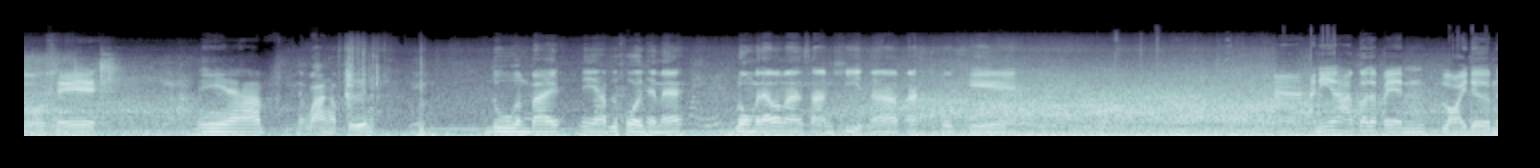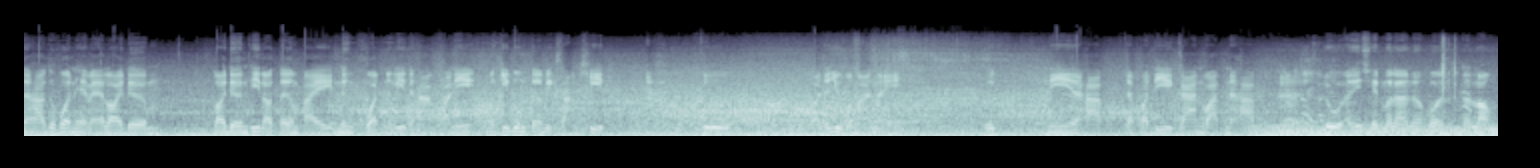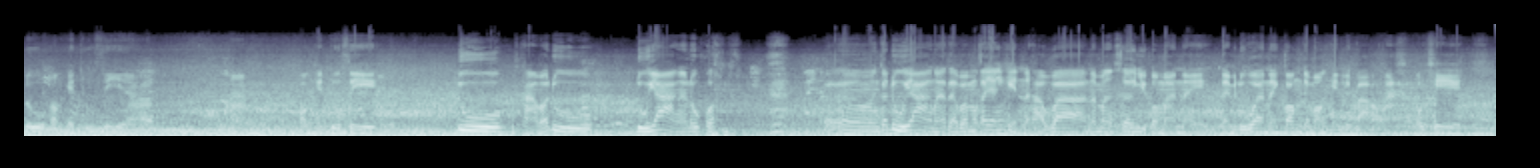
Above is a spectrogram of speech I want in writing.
โอ เค นี่นะครับ เดี๋ยววางกับพื้น ดูกันไป นี่ครับทุกคนเห็นไหม ลงไปแล้วประมาณ 3 ขีดนะครับ อะ โอเค อ่า อันนี้นะครับก็จะเป็นรอยเดิมนะครับ ทุกคนเห็นไหมรอยเดิม รอยเดิมที่เราเติมไป 1 ขวด 1 ลิตรนะครับ คราวนี้เมื่อกี้บูมเติมอีก 3 ขีด อะ ดูว่าจะอยู่ประมาณไหน นี่นะครับ จะพอดีก้านวัดนะครับ ดูอันนี้เช็ดหมาแล้วนะทุกคนเดี๋ยวลองดูของ H2C นะครับอของ H2C ดูถามว่าดูดูยากนะทุกคนมันก็ดูยากนะ แต่ว่ามันก็ยังเห็นนะครับ ว่าน้ำมันเครื่องอยู่ประมาณไหน แต่ไม่รู้ว่าในกล้องจะมองเห็นหรือเปล่าอะโอเค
